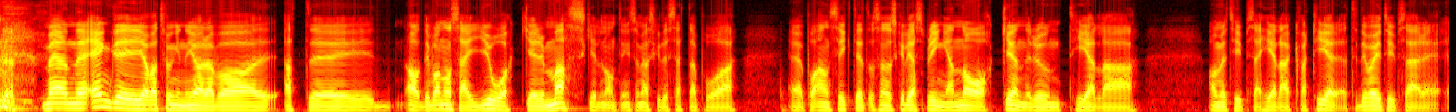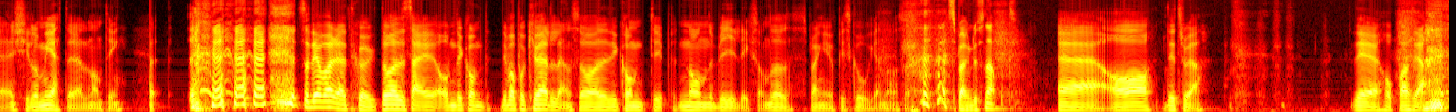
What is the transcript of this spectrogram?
Men en grej jag var tvungen att göra var att, eh, ja det var någon sån här jokermask eller någonting som jag skulle sätta på, eh, på ansiktet och sen skulle jag springa naken runt hela, ja men typ så här hela kvarteret. Det var ju typ så här en kilometer eller någonting. så det var rätt sjukt. Då var det så här, om det kom, det var på kvällen så det kom typ någon bil liksom. Då sprang jag upp i skogen och så. Sprang du snabbt? Eh, ja, det tror jag. Det hoppas jag.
